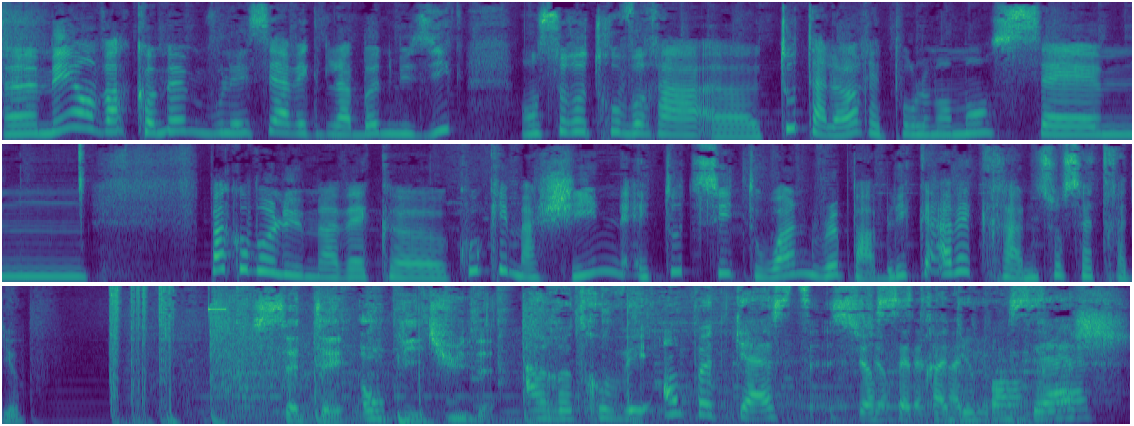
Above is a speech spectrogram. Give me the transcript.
euh, mais on va quand même vous laisser avec de la bonne musique. On se retrouvera euh, tout à l'heure et pour le moment, c'est... hum, Paco Volume avec euh, Cookie Machine et tout de suite One Republic avec Ran sur cette radio. C'était Amplitude. À retrouver en podcast sur cette radio.ch.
